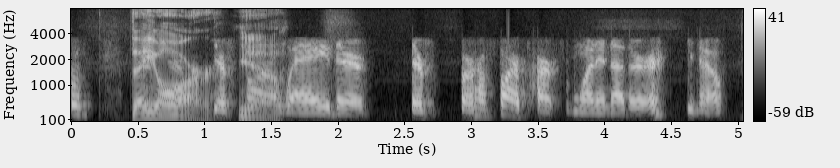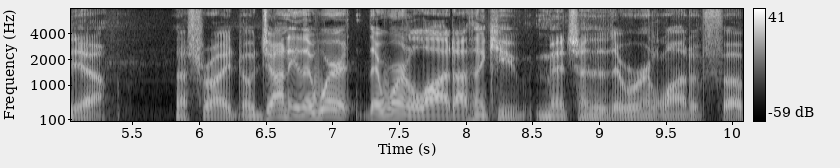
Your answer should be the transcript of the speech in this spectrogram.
know, They are. they're far yeah, away. They're they're far, far apart from one another. You know. yeah, that's right. Oh, Johnny, there weren't there weren't a lot. I think you mentioned that there weren't a lot of uh,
